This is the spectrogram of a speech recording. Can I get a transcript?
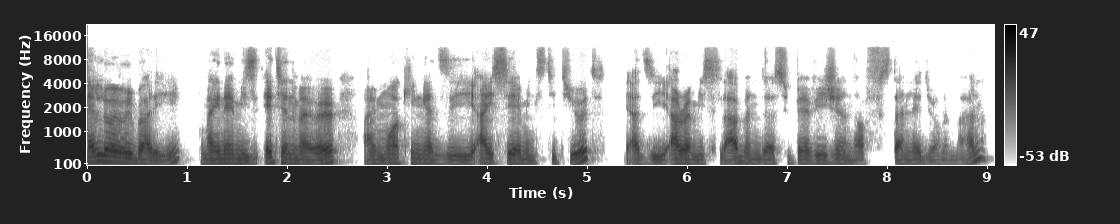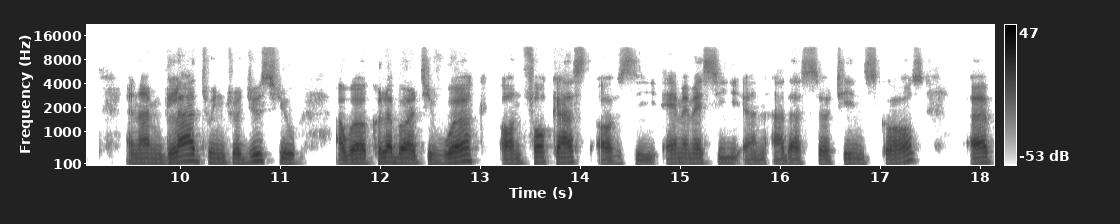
Hello, everybody. My name is Etienne Maheux. I'm working at the ICM Institute at the Aramis Lab under supervision of Stanley Durrleman. And I'm glad to introduce you our collaborative work on forecast of the MMSE and ADAS 13 scores up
